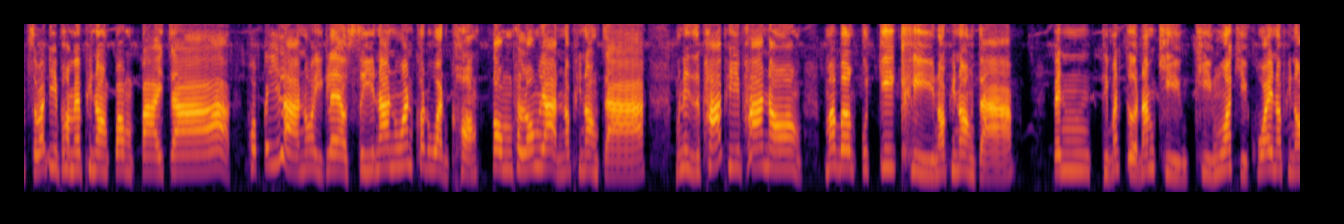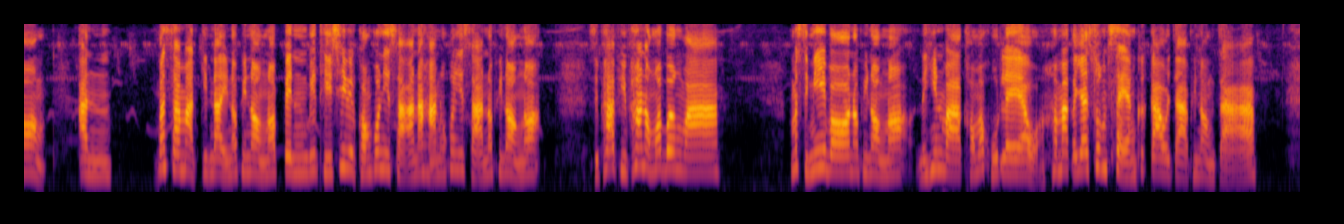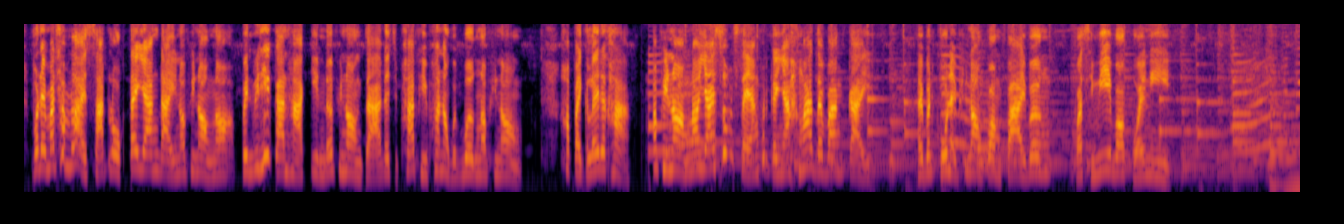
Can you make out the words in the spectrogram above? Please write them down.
กับสวัสดีพ่อแม่พี่น้องป้องปายจ้า พบกับอีหลาน้อยอีกแล้ว สีหน้านวลขดวนของตรงพะลงย่านเนาะพี่น้องจ้ามันนี้จะพาพี่พาน้อง มาเบิงกุดกี้ขี่เนาะพี่น้องจ้าเป็นที่มันเกิดน้ำขี่ขี่งัวขี่ควายเนาะพี่น้อง อันมันสามารถกินได้เนาะพี่น้องเนาะเป็นวิถีชีวิตของคนอีสานอาหารของคนอีสานเนาะพี่น้องเนาะสิพาพี่พาน้องมาเบิงว่า มันสิมีบอเนาะพี่น้องเนาะได้ยินว่าเขามาขุดแล้วเฮามาก็ยายซุ่มแสงคือเก่าจ้าพี่น้องจ๋าบ่ได้มาทำลายสัตว์โลกแต่อย่างใดเนาะพี่น้องเนาะเป็นวิธีการหากินเด้อพี่น้องจ๋าเดี๋ยวสิพาพี่พาน้องไปเบิ่งเนาะพี่น้องเฮาไปกันเลยเด้อค่ะเนาะพี่น้องเนาะยายซุ่มแสงเพิ่นก็ย่างมาแต่บางไก่ให้เพิ่นขุดให้พี่น้องป้องปายเบิ่งว่าสิมีบ่ขวยนี่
